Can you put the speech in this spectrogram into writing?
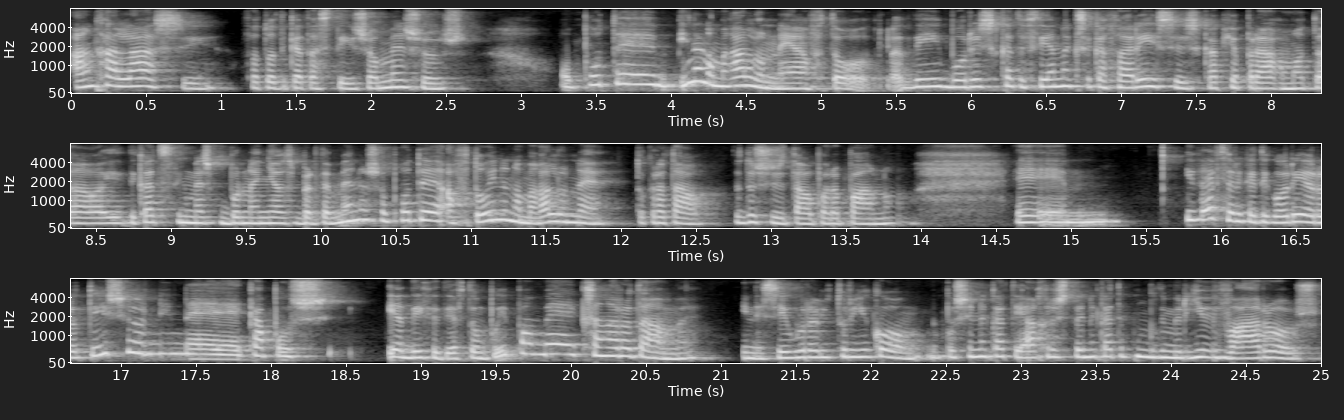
Αν χαλάσει θα το αντικαταστήσω αμέσως. Οπότε είναι ένα μεγάλο ναι αυτό. Δηλαδή μπορείς κατευθείαν να ξεκαθαρίσεις κάποια πράγματα, ειδικά τις στιγμές που μπορεί να νιώθεις μπερδεμένος. οπότε αυτό είναι ένα μεγάλο ναι. Το κρατάω, δεν το συζητάω παραπάνω. Ε, η δεύτερη κατηγορία ερωτήσεων είναι κάπως η αντίθετη αυτό που είπαμε, ξαναρωτάμε. Είναι σίγουρα λειτουργικό, μήπως είναι κάτι άχρηστο, είναι κάτι που μου δημιουργεί βάρος,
